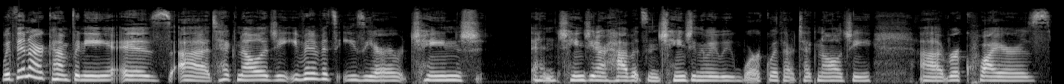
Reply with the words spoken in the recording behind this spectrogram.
within our company. Is uh, technology, even if it's easier, change and changing our habits and changing the way we work with our technology uh, requires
